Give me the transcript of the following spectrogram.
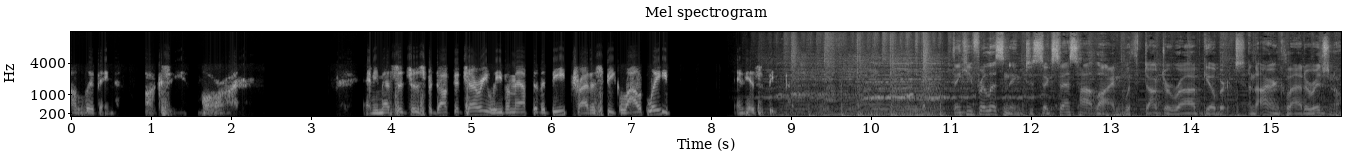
a living oxymoron. Any messages for Dr. Terry? Leave them after the beep. Try to speak loudly. And here's a beep. Thank you for listening to Success Hotline with Dr. Rob Gilbert, an Ironclad original.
